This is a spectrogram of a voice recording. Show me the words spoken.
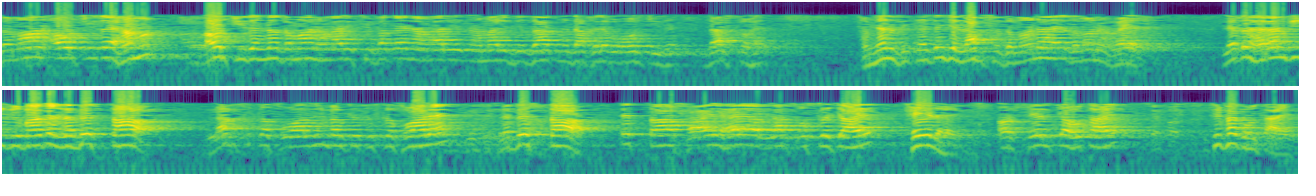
زمان اور چیز ہے ہم اور چیز ہے نہ زمان ہماری صفت ہے، نہ ہماری ہماری ذات میں داخل ہے، وہ اور چیز ہے۔ درد تو ہے۔ سمجھا نا کہتے ہیں یہ لفظ زمانہ ہے، زمانہ غیر ہے۔ لیکن حیران کی جو بات ہے، لبستا۔ لفظ کا سوال نہیں، بلکہ کس کا سوال ہے، لبستا۔ ایک تا فائل ہے اور لفظ اس کا کیا ہے؟ فیل ہے۔ اور فیل کیا ہوتا ہے؟ صفت ہوتا ہے۔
